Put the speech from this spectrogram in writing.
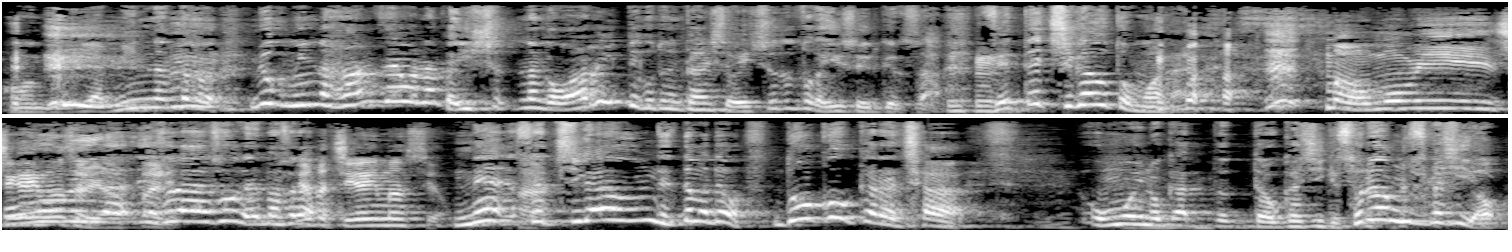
本当にいや、みんな、だから、よくみんな犯罪はなんか一緒、なんか悪いってことに関しては一緒だとか言う人いるけどさ、絶対違うと思わない？まあ、重み違いますよ、やっぱり。それはそうだよ。まあ、それはやっぱ違いますよ。ね、はいそれ違うんです。でもでも、どこからじゃあ、重いのかって言ったらおかしいけど、それは難しいよ。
